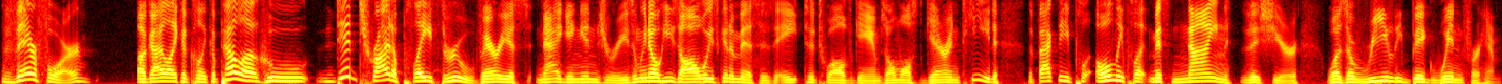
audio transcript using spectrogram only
Therefore, a guy like a Clint Capela who did try to play through various nagging injuries, and we know he's always going to miss his 8 to 12 games, almost guaranteed. The fact that he pl- only play- missed nine this year was a really big win for him.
